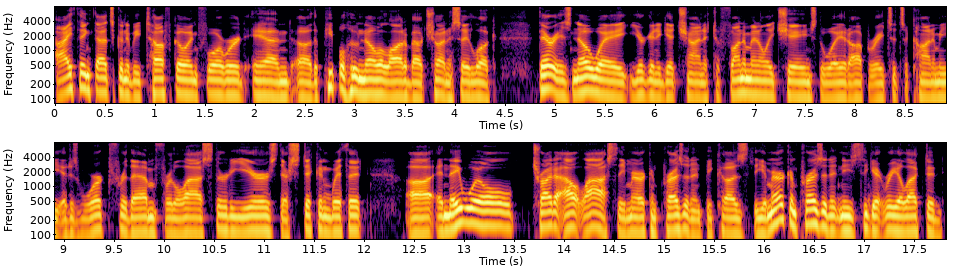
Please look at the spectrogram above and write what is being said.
I think that's going to be tough going forward. And uh, the people who know a lot about China say, look, there is no way you're going to get China to fundamentally change the way it operates its economy. It has worked for them for the last 30 years. They're sticking with it. Uh, and they will try to outlast the American president because the American president needs to get reelected.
